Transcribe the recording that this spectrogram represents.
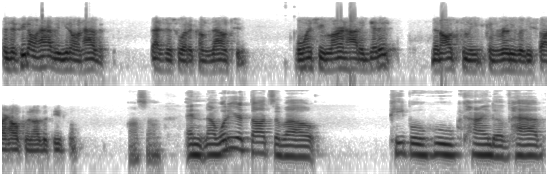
Because if you don't have it, you don't have it. That's just what it comes down to. But once you learn how to get it, then ultimately you can really, really start helping other people. Awesome. And now, what are your thoughts about people who kind of have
